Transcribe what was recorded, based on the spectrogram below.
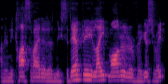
and then they classified it in the sedentary, light, moderate, or vigorous, right?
